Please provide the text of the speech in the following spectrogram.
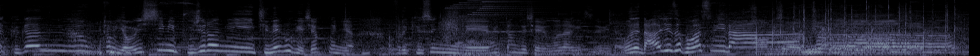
정말 그간 좀 열심히 부지런히 지내고 계셨군요. 앞으로 교수님의 활동도 저희 응원하겠습니다. 오늘 나와주셔서 고맙습니다. 감사합니다. 감사합니다.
